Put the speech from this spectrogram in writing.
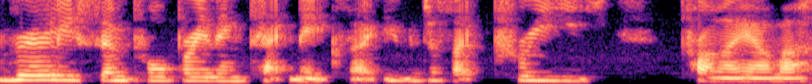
really simple breathing techniques like even just like pre pranayama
